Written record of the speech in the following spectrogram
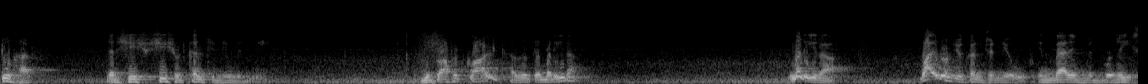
to her that she, she should continue with me. The Prophet called Hazrat Barira. Barira, why don't you continue in marriage with Mughis?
